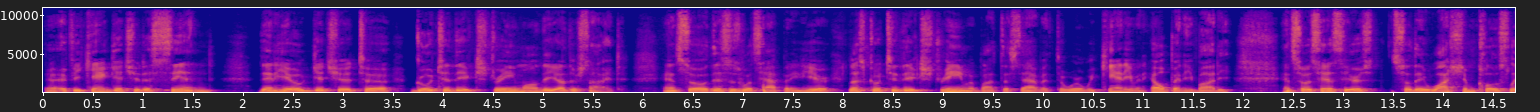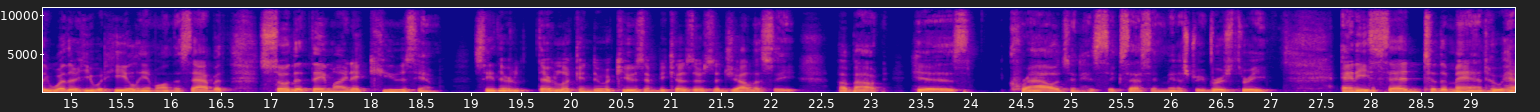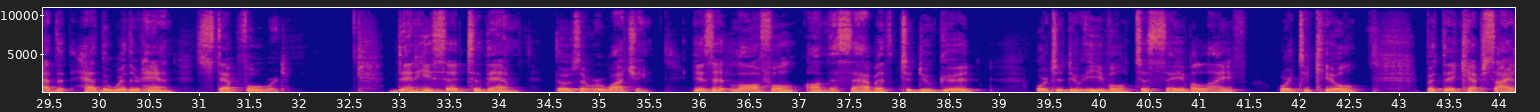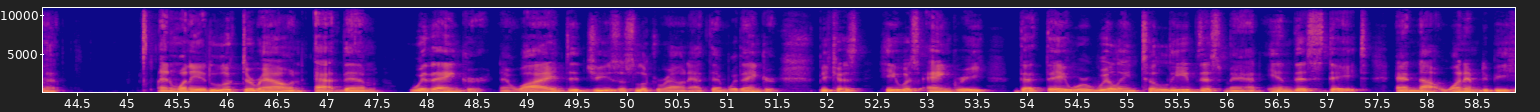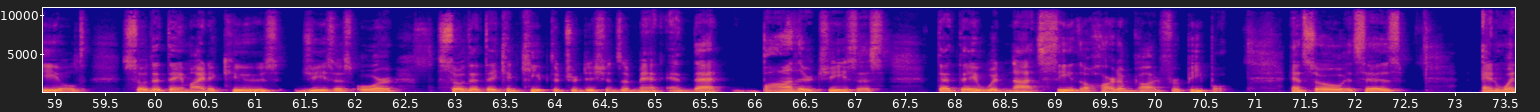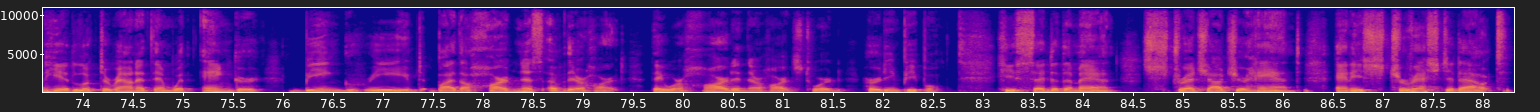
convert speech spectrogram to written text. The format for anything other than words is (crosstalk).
if he can't get you to sin, then he'll get you to go to the extreme on the other side. And so this is what's happening here. Let's go to the extreme about the Sabbath to where we can't even help anybody. And so it says here, so they watched him closely whether he would heal him on the Sabbath so that they might accuse him. See, they're, they're looking to accuse him because there's a jealousy about his crowds and his success in ministry. Verse three. And he said to the man who had the, had the withered hand, step forward. Then he said to them, those that were watching, Is it lawful on the Sabbath to do good or to do evil, to save a life or to kill? But they kept silent. And when he had looked around at them with anger. Now, why did Jesus look around at them with anger? Because he was angry that they were willing to leave this man in this state and not want him to be healed so that they might accuse Jesus or so that they can keep the traditions of men. And that bothered Jesus that they would not see the heart of God for people. And so it says, and when he had looked around at them with anger, being grieved by the hardness of their heart, they were hard in their hearts toward hurting people. He said to the man, Stretch out your hand. And he stretched it out.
